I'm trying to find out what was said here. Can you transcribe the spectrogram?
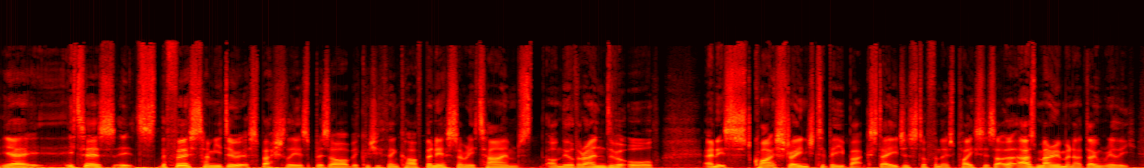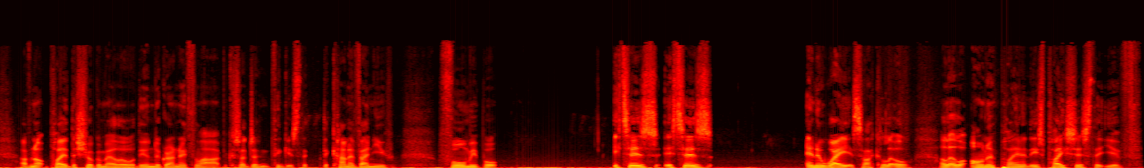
yeah, it is. It's the first time you do it, especially, is bizarre because you think, oh, I've been here so many times on the other end of it all, and it's quite strange to be backstage and stuff in those places. As Merriman, I don't really, I've not played the Sugar Mill or the Underground or anything like that because I don't think it's the, the kind of venue for me. But it is, it is, in a way, it's like a little, a little honour playing at these places that you've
